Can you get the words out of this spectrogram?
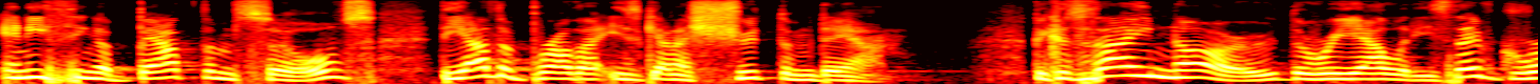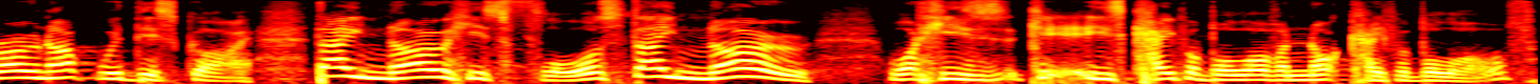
anything about themselves, the other brother is going to shoot them down because they know the realities. They've grown up with this guy. They know his flaws. They know what he's, he's capable of and not capable of.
